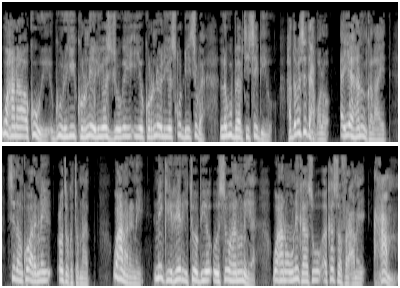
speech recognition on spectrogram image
Waxaana kuwii gurigii korneliyos joogay iyo korneliyos qudhiisuba lagu baabtiisay biyo. Haddaba saddex qolo ayaa hanuunka lahayd sidaan ku aragnay cutubka tobnaad. Waxaan aragnay ninkii reer etoobiya oo soo hanuunaya waxaana uu ninkaasu ka soo farcamay xam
